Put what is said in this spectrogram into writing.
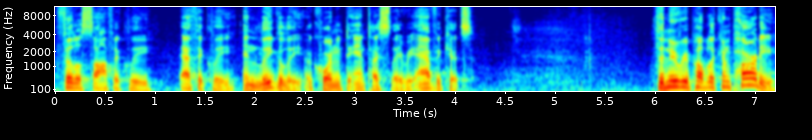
philosophically, ethically, and legally, according to anti-slavery advocates. The new Republican Party,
